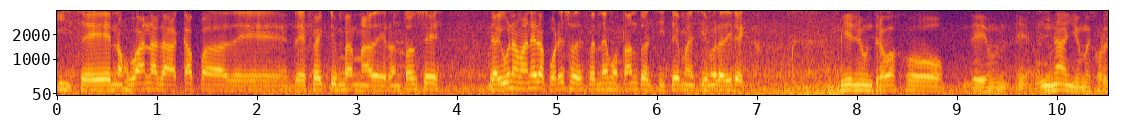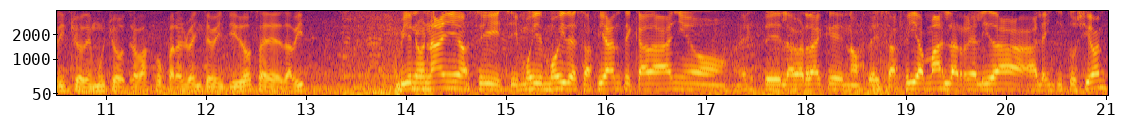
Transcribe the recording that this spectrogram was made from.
y se nos van a la capa de, efecto invernadero. Entonces, de alguna manera por eso defendemos tanto el sistema de siembra directa. Viene un trabajo de un, eh, año, mejor dicho, de mucho trabajo para el 2022, eh, David. Viene un año, sí, sí, muy, muy desafiante. Cada año, este, la verdad que nos desafía más la realidad a la institución.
